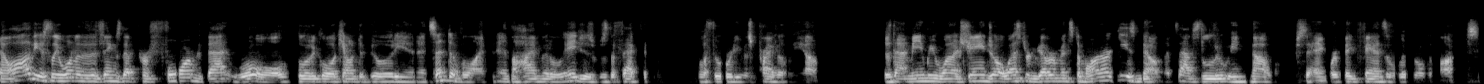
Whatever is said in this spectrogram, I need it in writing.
Now, obviously, one of the things that performed that role, political accountability and incentive alignment in the High Middle Ages, was the fact that authority was privately owned. Does that mean we want to change all Western governments to monarchies? No, that's absolutely not what we're saying. We're big fans of liberal democracy.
